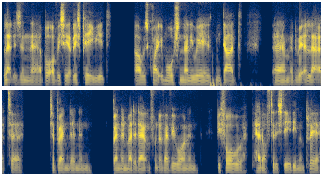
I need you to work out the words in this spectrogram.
letters in there. But obviously at this period, I was quite emotional anyway. My dad um, had written a letter to to Brendan, and Brendan read it out in front of everyone. And before we head off to the stadium and play,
